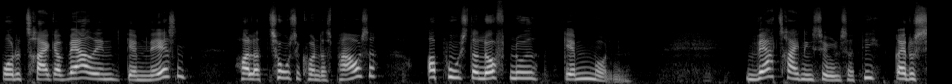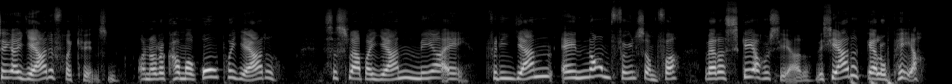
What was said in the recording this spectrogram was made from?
hvor du trækker vejret ind gennem næsen, holder to sekunders pause og puster luften ud gennem munden. Vejrtrækningsøvelser de reducerer hjertefrekvensen, og når der kommer ro på hjertet, så slapper hjernen mere af, fordi hjernen er enormt følsom for, hvad der sker hos hjertet. Hvis hjertet galopperer,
